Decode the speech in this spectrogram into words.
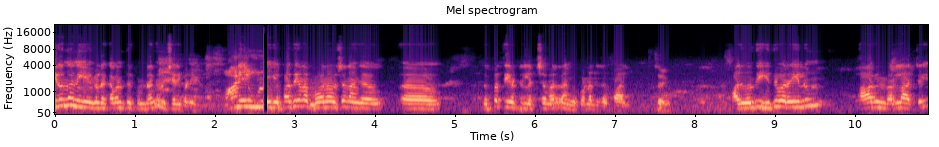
இருந்தால் நீங்கள் எங்களோட கவனத்துக்கு கொண்டாங்க சரி பண்ணிக்கலாம். மாநிலம் நீங்கள் பார்த்தீங்கன்னா போன வருஷம் நாங்கள் முப்பத்தி எட்டு லட்சம் வரை நாங்கள் கொண்டு வந்துட்டோம் பால் அது வந்து இதுவரையிலும் ஆவின் வரலாற்றில்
